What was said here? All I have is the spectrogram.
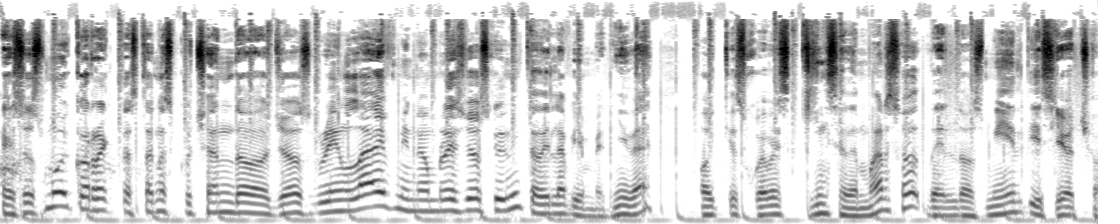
Eso es muy correcto. Están escuchando Just Green Live. Mi nombre es Just Green y te doy la bienvenida. Hoy que es jueves 15 de marzo del 2018.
